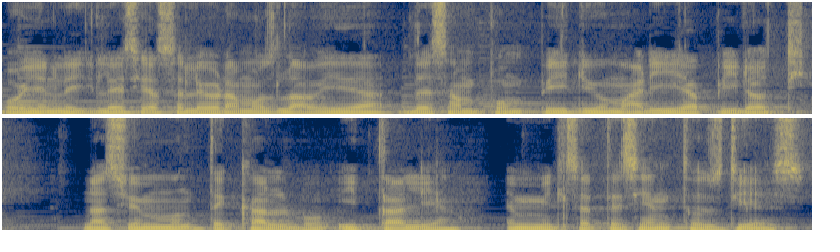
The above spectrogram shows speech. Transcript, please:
Hoy en la iglesia celebramos la vida de San Pompilio María Pirotti. Nació en Montecalvo, Italia, en 1710.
